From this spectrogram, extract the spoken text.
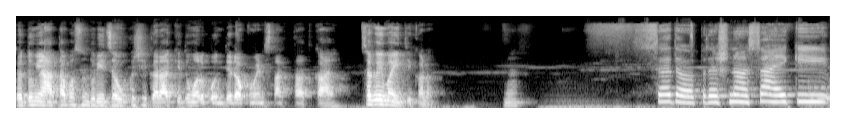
तर तुम्ही आतापासून थोडी चौकशी करा की तुम्हाला कोणते डॉक्युमेंट्स लागतात काय? सगळी माहिती काढा. सर प्रश्न असा आहे की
